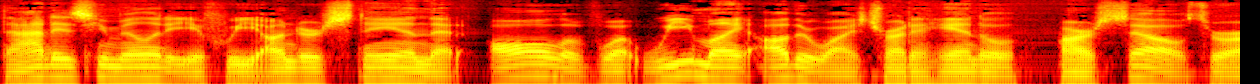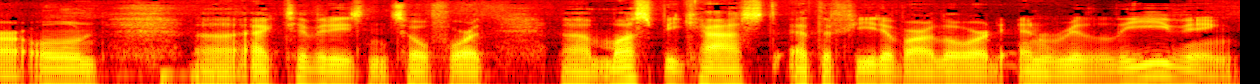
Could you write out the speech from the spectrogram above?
That is humility. If we understand that all of what we might otherwise try to handle ourselves through our own uh, activities and so forth uh, must be cast at the feet of our Lord and relieving,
